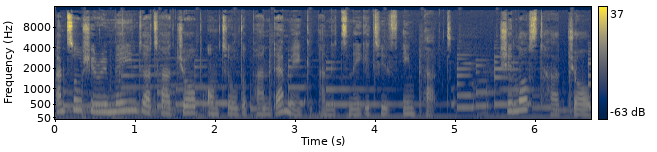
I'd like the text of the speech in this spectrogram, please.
And so she remained at her job until the pandemic and its negative impact. She lost her job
